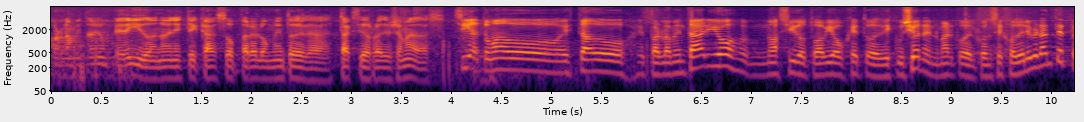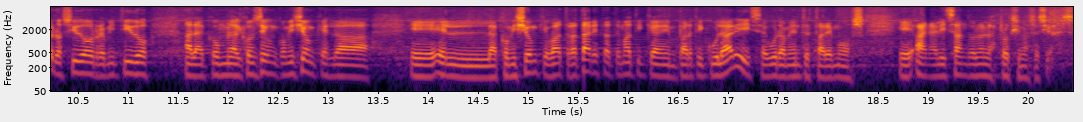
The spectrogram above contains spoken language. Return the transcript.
parlamentario un pedido, ¿no? en este caso, para el aumento de las taxis de radiollamadas. Sí, ha tomado estado parlamentario, no ha sido todavía objeto de discusión en el marco del Consejo Deliberante, pero ha sido remitido a la, al Consejo en Comisión, que es la, eh, el, la comisión que va a tratar esta temática en particular y seguramente estaremos eh, analizándolo en las próximas sesiones.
